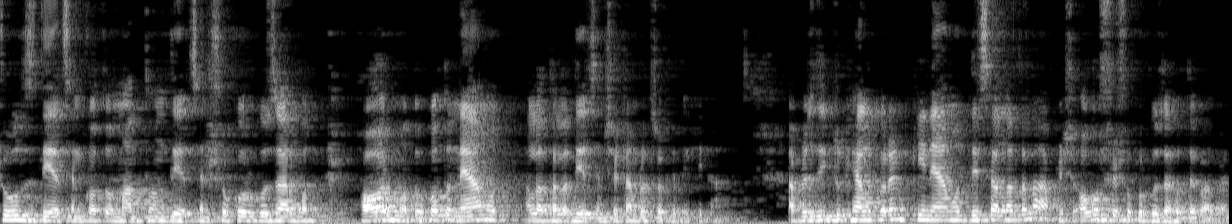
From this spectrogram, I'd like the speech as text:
টুলস দিয়েছেন, কত মাধ্যম দিয়েছেন শুকুর গুজার হওয়ার মতো, কত নেয়ামত আল্লাহ তালা দিয়েছেন, সেটা আমরা চোখে দেখি না। আপনি যদি একটু খেয়াল করেন কি নেয়ামত দিয়েছে আল্লাহ তালা, আপনি অবশ্যই শুকুর গুজার হতে পারবেন।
